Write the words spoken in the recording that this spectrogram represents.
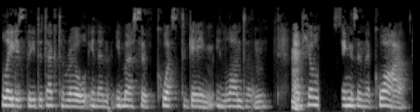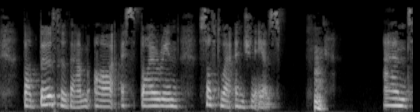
plays the detective role in an immersive quest game in London, mm. and he also sings in a choir. But both of them are aspiring software engineers. Mm. And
